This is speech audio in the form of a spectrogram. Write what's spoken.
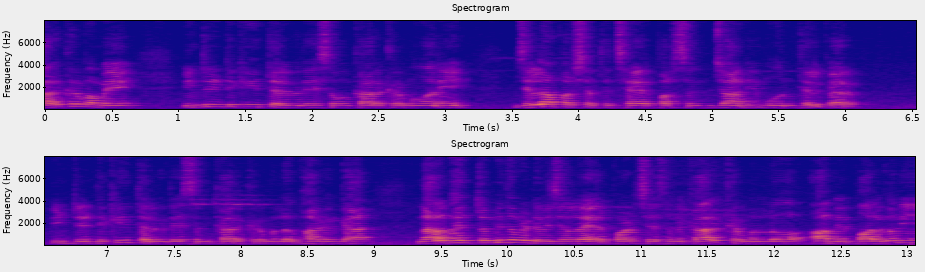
కార్యక్రమమే ఇంటింటికి తెలుగుదేశం కార్యక్రమం అని జిల్లా పరిషత్ చైర్పర్సన్ జానీ మోన్ తెలిపారు. ఇంటింటికి తెలుగుదేశం కార్యక్రమంలో భాగంగా నలభై తొమ్మిదవ డివిజన్లో ఏర్పాటు చేసిన కార్యక్రమంలో ఆమె పాల్గొని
